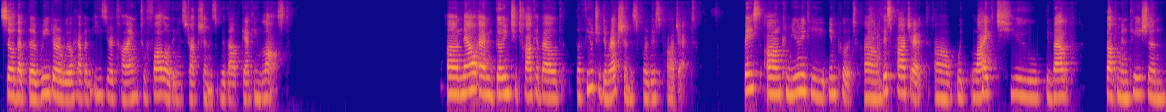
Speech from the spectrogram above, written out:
so that the reader will have an easier time to follow the instructions without getting lost. Uh, now I'm going to talk about the future directions for this project based on community input, um, this project uh, would like to develop documentation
